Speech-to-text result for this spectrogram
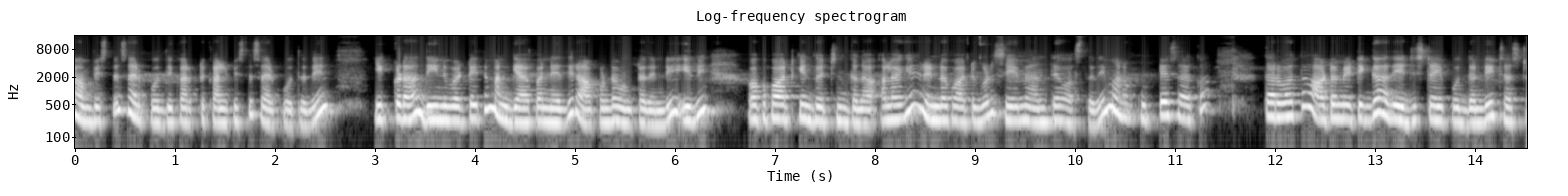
పంపిస్తే సరిపోద్ది. కరెక్ట్ కలిపిస్తే సరిపోతుంది. ఇక్కడ దీన్ని బట్టి అయితే మన గ్యాప్ అనేది రాకుండా ఉంటుందండి. ఇది ఒక పార్ట్కి ఇంత వచ్చింది కదా. అలాగే రెండో పార్ట్ కూడా సేమ్ అంతే వస్తుంది. మనం కుట్టేశాక తర్వాత ఆటోమేటిక్గా అది అడ్జస్ట్ అయిపోద్దండి. చెస్ట్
